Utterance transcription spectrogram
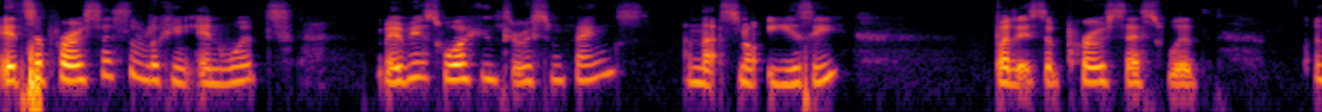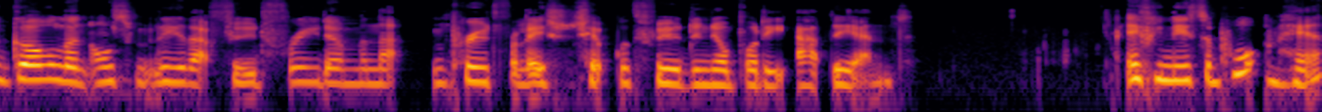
It's a process of looking inwards. Maybe it's working through some things, and that's not easy, but it's a process with a goal and ultimately that food freedom and that improved relationship with food in your body at the end. If you need support, I'm here,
